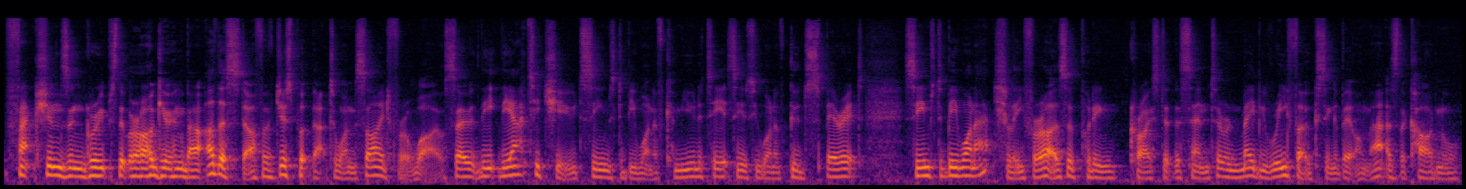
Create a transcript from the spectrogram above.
factions and groups that were arguing about other stuff have just put that to one side for a while. So the, the attitude seems to be one of community, it seems to be one of good spirit, seems to be one actually for us of putting Christ at the centre and maybe refocusing a bit on that, as the Cardinal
